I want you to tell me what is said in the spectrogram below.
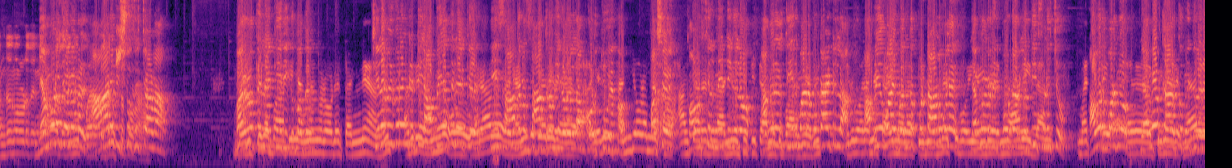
അംഗങ്ങളോട് തന്നെ നമ്മുടെ ജനങ്ങൾ ആരെ വിശ്വസിച്ചാണ്? ഭരണത്തിലേക്ക് ഞങ്ങളോട് തന്നെയാണ് ചില വിവരം കിട്ടി അതിൽ അഭയത്തിലേക്ക് ഈ സാധന സാധനങ്ങളെല്ലാം കൊടുത്തു എന്ന്. അഞ്ചോളം പക്ഷേ കൗൺസിൽ മീറ്റിംഗിലോ അങ്ങനെ തീരുമാനം ഉണ്ടായിട്ടില്ല അഭയവുമായി ബന്ധപ്പെട്ട ആളുകളെ റിപ്പോർട്ടർ ലത്തീഫ് വിളിച്ചു. അവർ പറഞ്ഞു ഞങ്ങൾക്കാർക്കും ഇതുവരെ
